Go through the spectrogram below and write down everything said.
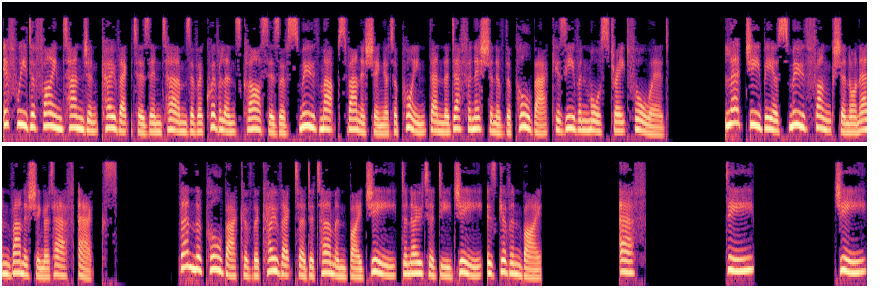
If we define tangent covectors in terms of equivalence classes of smooth maps vanishing at a point then the definition of the pullback is even more straightforward. Let G be a smooth function on n vanishing at f x. Then the pullback of the covector determined by G denoted dg is given by f d g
